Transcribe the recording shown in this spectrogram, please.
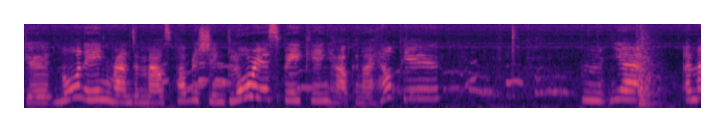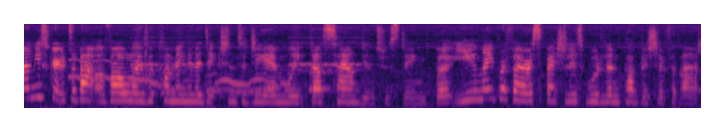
Good morning, Random Mouse Publishing. Gloria speaking. How can I help you? Hmm, yeah, a manuscript about a vole overcoming an addiction to GM wheat does sound interesting, but you may prefer a specialist woodland publisher for that.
